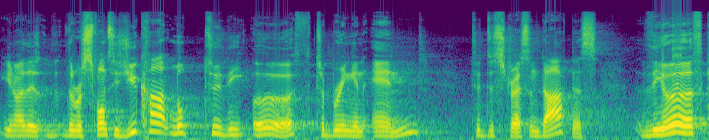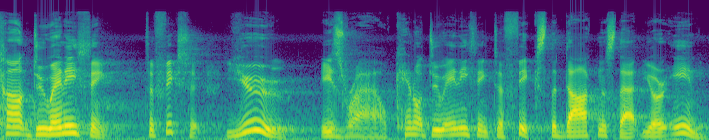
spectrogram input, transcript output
you know, the response is you can't look to the earth to bring an end to distress and darkness. The earth can't do anything to fix it. You, Israel, cannot do anything to fix the darkness that you're in.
